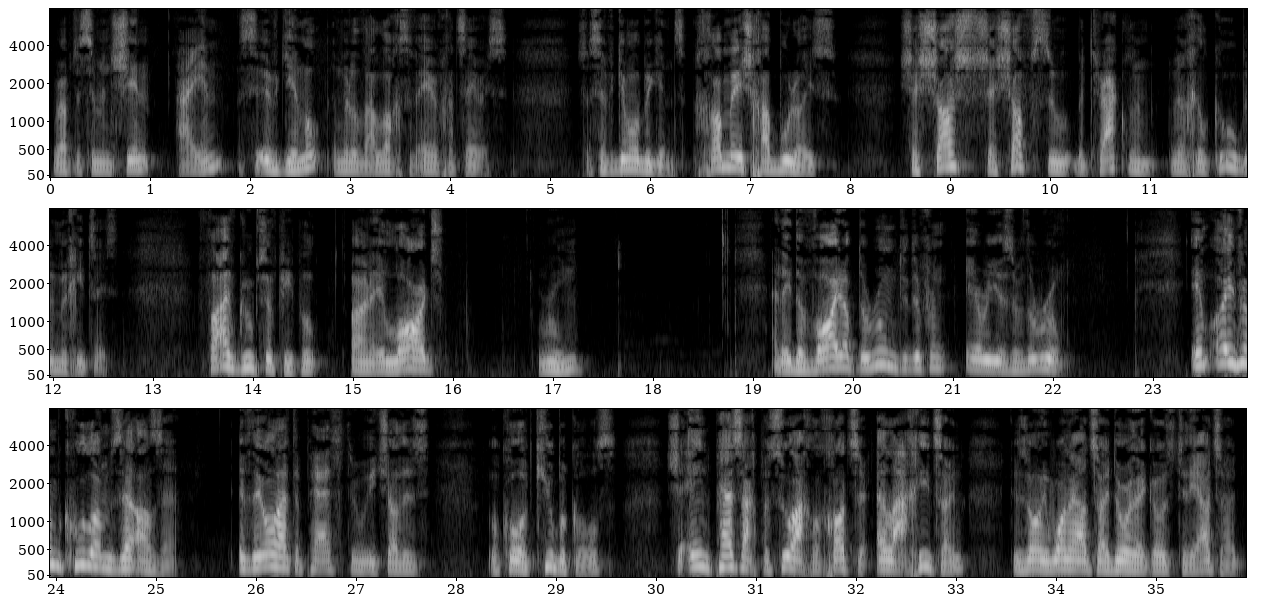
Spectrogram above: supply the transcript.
We're up to Simon Shin Ayin, Siv Gimel, the middle of the halachas of Erev Chatzeres. So Siv Gimel begins. Chomesh Chaburois, Sheshosh Sheshofsu Betraklin Vechilku B'mechitzes. Five groups of people are in a large room, and they divide up the room to different areas of the room. Im Oivim Kulam Ze If they all have to pass through each other's, we'll call it cubicles, She'ein Pesach Pesuach L'chotzer El Achitzon, there's only one outside door that goes to the outside.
